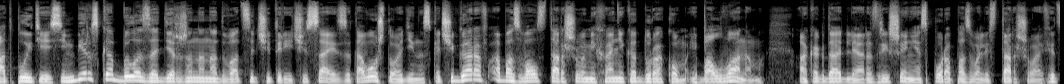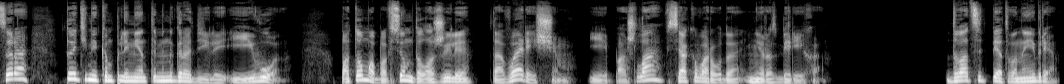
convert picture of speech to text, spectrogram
Отплытие Симбирска было задержано на 24 часа из-за того, что один из кочегаров обозвал старшего механика дураком и болваном, а когда для разрешения спора позвали старшего офицера, то этими комплиментами наградили и его. Потом обо всем доложили товарищам, и пошла всякого рода неразбериха. 25 ноября.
